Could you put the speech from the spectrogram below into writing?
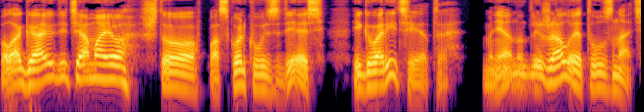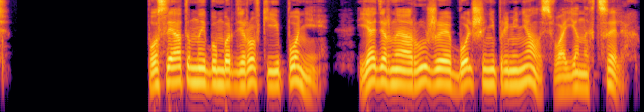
«Полагаю, дитя мое, что, поскольку вы здесь и говорите это, мне надлежало это узнать». После атомной бомбардировки Японии ядерное оружие больше не применялось в военных целях.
